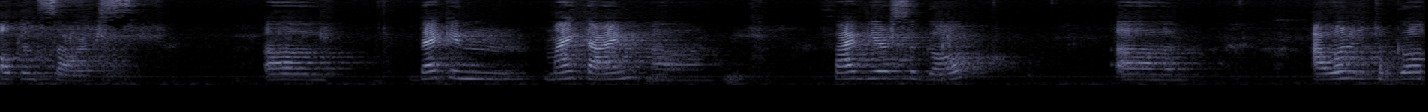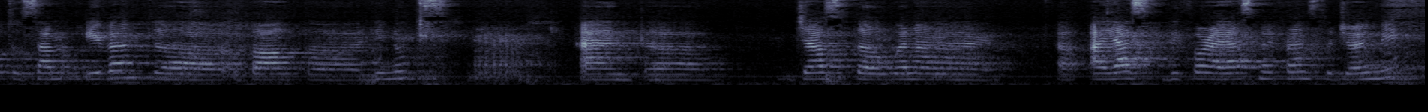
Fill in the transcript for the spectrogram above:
open source? Uh, back in my time, uh, five years ago, uh, I wanted to go to some event uh, about uh, Linux, and uh, just uh, when I I asked before I asked my friends to join me,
